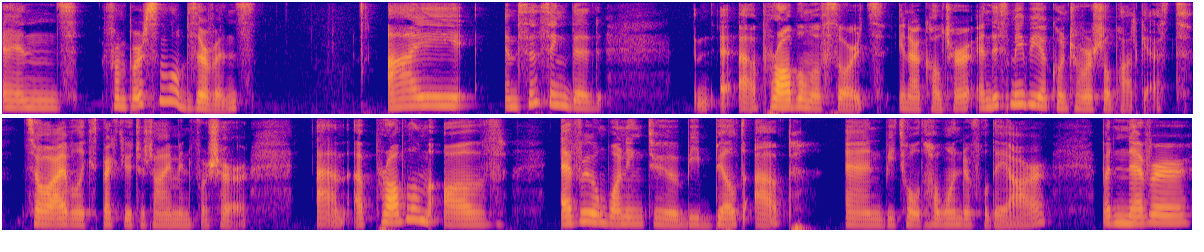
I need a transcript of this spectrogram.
And from personal observance, I am sensing that a problem of sorts in our culture, and this may be a controversial podcast, so I will expect you to chime in for sure. Um, a problem of everyone wanting to be built up and be told how wonderful they are, but never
